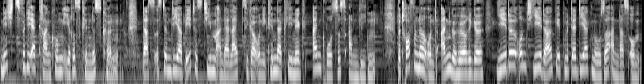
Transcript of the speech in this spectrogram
nichts für die Erkrankung ihres Kindes können. Das ist im Diabetesteam an der Leipziger Uni Kinderklinik ein großes Anliegen. Betroffene und Angehörige, jede und jeder geht mit der Diagnose anders um.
